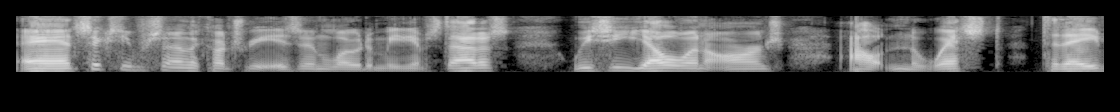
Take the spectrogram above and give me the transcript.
And 60% of the country is in low to medium status. We see yellow and orange out in the west today.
